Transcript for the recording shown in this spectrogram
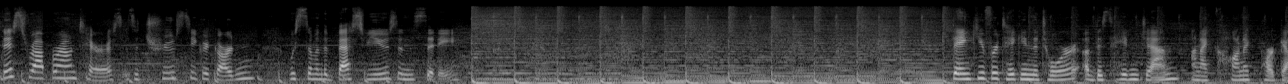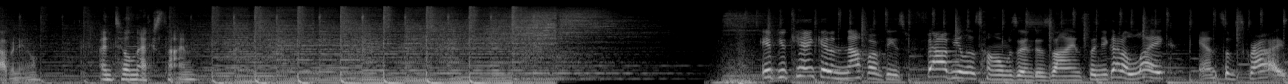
This wraparound terrace is a true secret garden with some of the best views in the city. Thank you for taking the tour of this hidden gem on iconic Park Avenue. Until next time. If you can't get enough of these fabulous homes and designs, then you gotta like and subscribe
